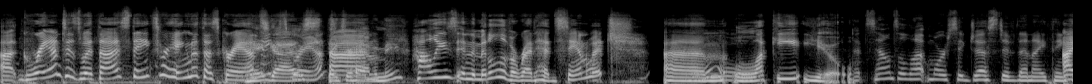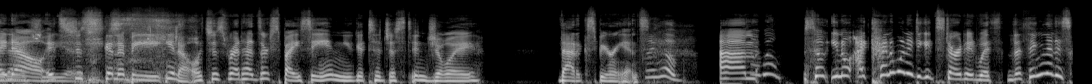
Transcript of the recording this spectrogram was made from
Uh, Grant is with us. Thanks for hanging with us, Grant. Hey guys, Grant. thanks for Um, having me. Holly's in the middle of a redhead sandwich. Um, Oh. Lucky you. That sounds a lot more suggestive than I think. I know. It's is. just going to be, you know, it's just redheads are spicy and you get to just enjoy that experience. I will. Um, I will. So, you know, I kind of wanted to get started with the thing that is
